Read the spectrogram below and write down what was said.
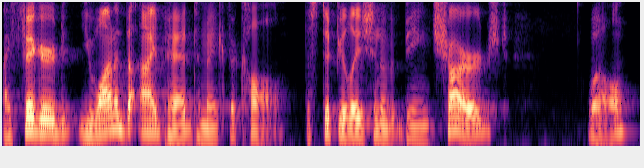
I figured you wanted the iPad to make the call. The stipulation of it being charged, well,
